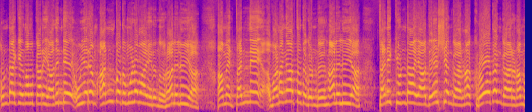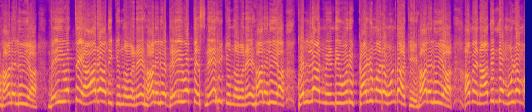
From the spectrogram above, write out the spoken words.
ഉണ്ടാക്കിയത് നമുക്കറിയാം. അതിന്റെ ഉയരം അൻപത് മുഴമായിരുന്നു. ഹാലലുയ്യ ആമേൻ. തന്നെ വണങ്ങാത്തത് കൊണ്ട് ഹാലലുയ തനിക്കുണ്ടായ ആ ദേഷ്യം കാരണം ക്രോധം കാരണം ഹാലലൂയ ദൈവത്തെ ആരാധിക്കുന്നവനെ ഹാലലൂയ ദൈവത്തെ സ്നേഹിക്കുന്നവനെ ഹാലലൂയ കൊല്ലാൻ വേണ്ടി ഒരു കഴുമരം ഉണ്ടാക്കി. ഹാലലൂയ അവൻ അതിന്റെ മുഴം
